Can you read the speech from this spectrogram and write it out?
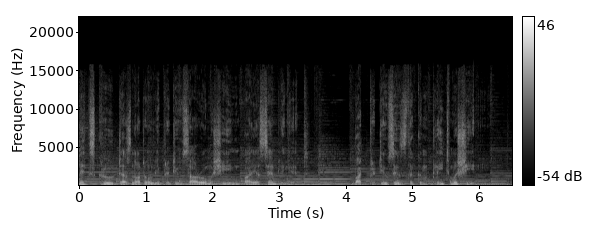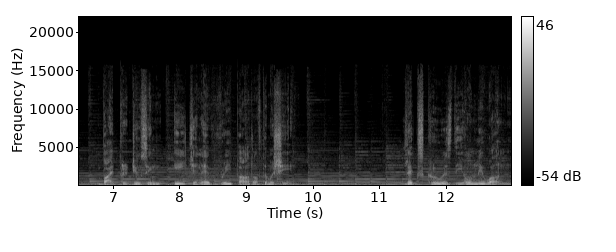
Lexcru does not only produce RO machine by assembling it, but produces the complete machine by producing each and every part of the machine. Lexcru is the only one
